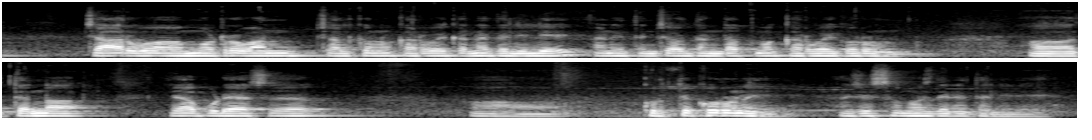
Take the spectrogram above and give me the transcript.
चार व मोटर वाहन चालकांवर कारवाई करण्यात आलेली आहे आणि त्यांच्यावर दंडात्मक कारवाई करून त्यांना यापुढे असं कृत्य करू नये अशी समज देण्यात आलेली आहे.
